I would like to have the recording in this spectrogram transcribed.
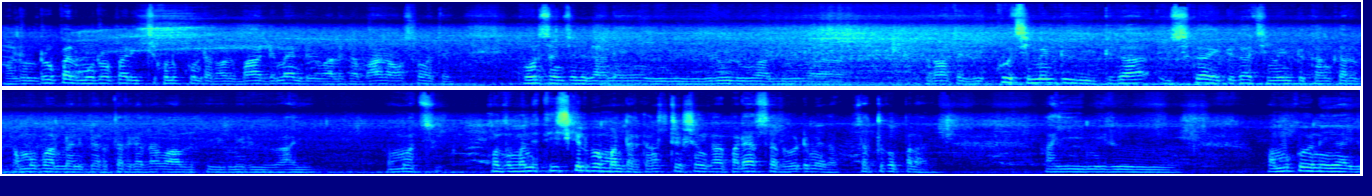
వాళ్ళు రెండు రూపాయలు మూడు రూపాయలు ఇచ్చి కొనుక్కుంటారు. వాళ్ళు బాగా డిమాండ్ వాళ్ళకి బాగా అవసరం అవుతాయి. గోన్ సంచులు కానీ ఈ ఎరువులు వాళ్ళు తర్వాత ఎక్కువ సిమెంట్ ఇటుగా ఇసుక ఇటుగా సిమెంట్ కంకర అమ్మబాలని పెడతారు కదా వాళ్ళకి మీరు అవి అమ్మచ్చు. కొంతమంది తీసుకెళ్ళిపోమంటారు. కన్స్ట్రక్షన్ పడేస్తారు రోడ్డు మీద సత్తుకుప్పలా అవి మీరు అమ్ముకొని అవి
